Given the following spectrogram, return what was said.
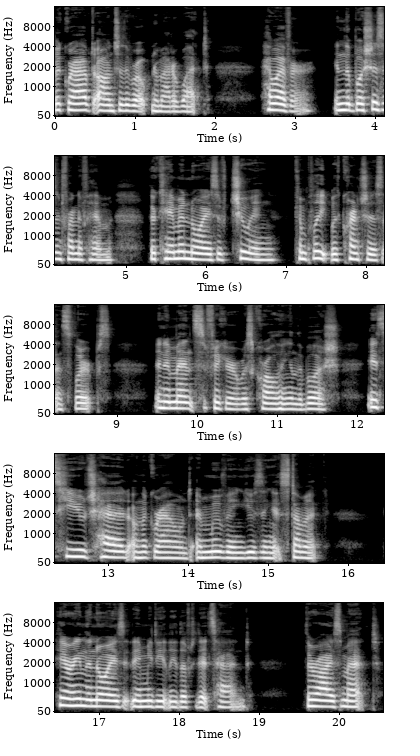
but grabbed onto the rope no matter what. However, in the bushes in front of him, there came a noise of chewing, complete with crunches and slurps. An immense figure was crawling in the bush, its huge head on the ground and moving using its stomach. Hearing the noise, it immediately lifted its head. Their eyes met.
